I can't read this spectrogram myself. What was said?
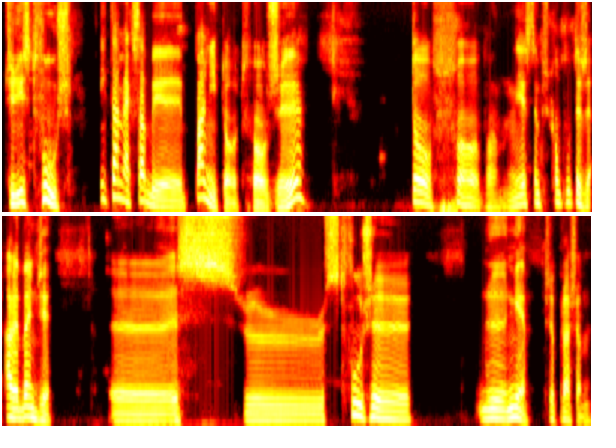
czyli stwórz. I tam jak sobie pani to otworzy, to o, jestem przy komputerze, ale będzie e, stwórz, e, nie, przepraszam,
